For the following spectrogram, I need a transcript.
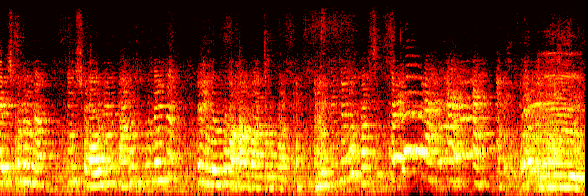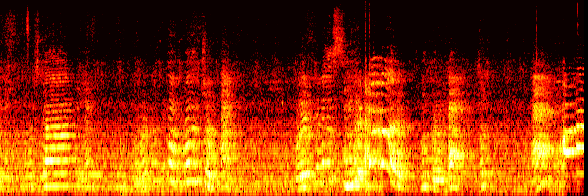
এই শোনো না এই শহরের মানুষ বলে না এইরকম হাওয়া তোমরা যদি যেন হাসি পায়। হ্যাঁ, হ্যাঁ, মামা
